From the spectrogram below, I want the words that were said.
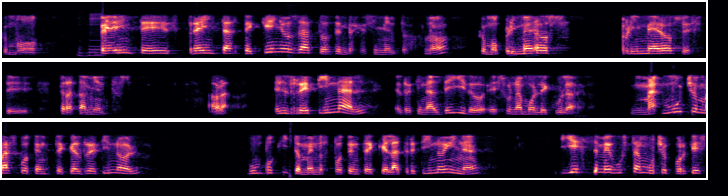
Como 20, 30, pequeños datos de envejecimiento, ¿no? Como primeros, primeros este, tratamientos. Ahora, el retinal, el retinal de ido es una molécula mucho más potente que el retinol, un poquito menos potente que la tretinoína, y este me gusta mucho porque es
